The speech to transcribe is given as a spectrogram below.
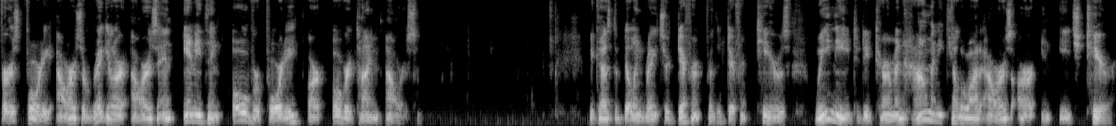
first 40 hours are regular hours and anything over 40 are overtime hours because the billing rates are different for the different tiers, we need to determine how many kilowatt hours are in each tier.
